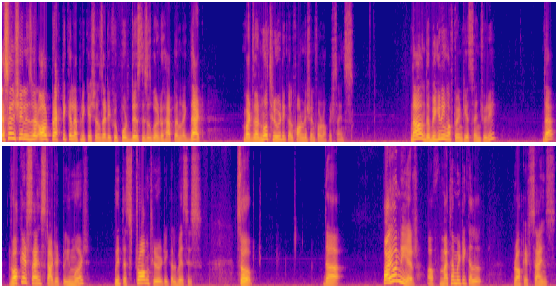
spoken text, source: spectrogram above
essentially these are all practical applications that if you put this this is going to happen like that, but there are no theoretical foundation for rocket science. Now, in the beginning of 20th century the rocket science started to emerge with a strong theoretical basis. So, the pioneer of mathematical rocket science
